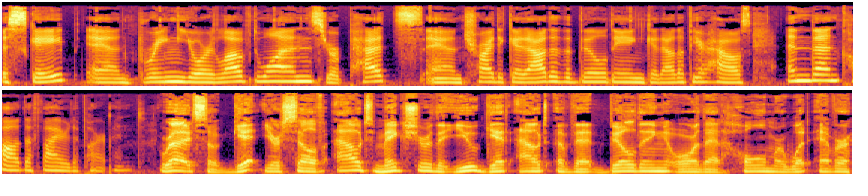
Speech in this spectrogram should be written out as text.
escape and bring your loved ones, your pets, and try to get out of the building, get out of your house, and then call the fire department. Right, so get yourself out. Make sure that you get out of that building or that home or whatever.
